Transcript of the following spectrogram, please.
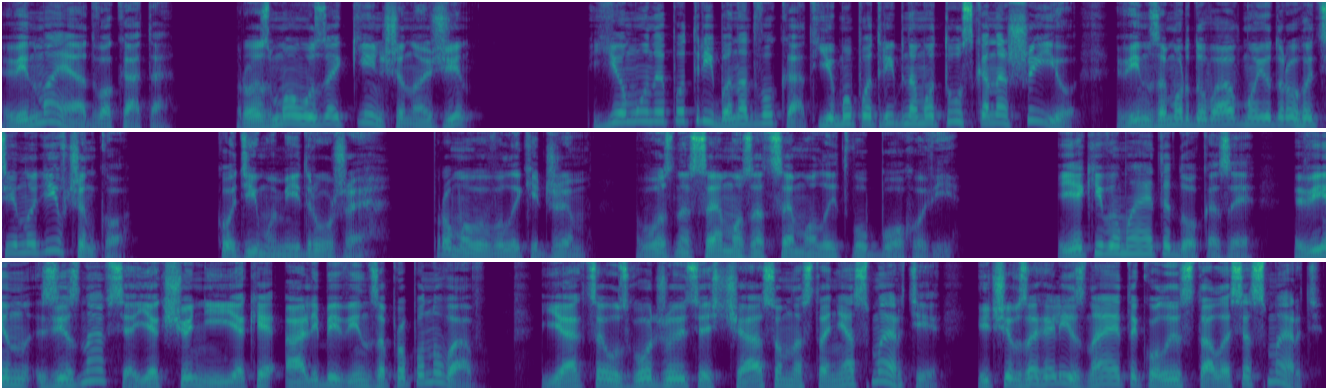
Він має адвоката. Розмову закінчено. Жін. Йому не потрібен адвокат, йому потрібна мотузка на шию. Він замордував мою дорогоцінну дівчинку. Ходімо, мій друже, промовив великий Джим. Вознесемо за це молитву Богові. Які ви маєте докази? Він зізнався, якщо ні, яке алібі він запропонував. Як це узгоджується з часом настання смерті, і чи взагалі знаєте, коли сталася смерть?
